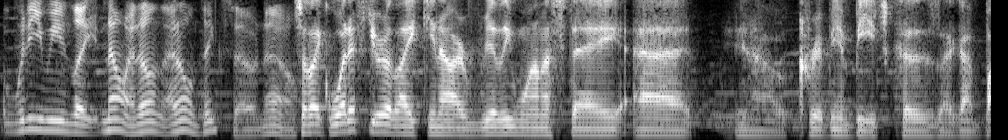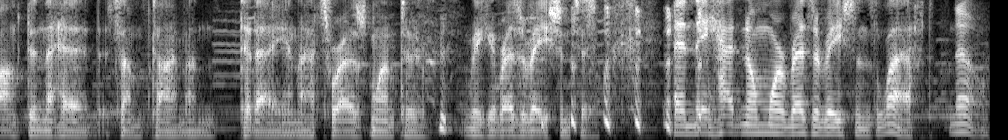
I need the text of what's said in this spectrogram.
What do you mean? Like, no, I don't. I don't think so. No. So, like, what if you're like, you know, I really want to stay at, you know, Caribbean Beach because I got bonked in the head sometime on today, and that's where I just want to make a reservation to. And they had no more reservations left, No.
